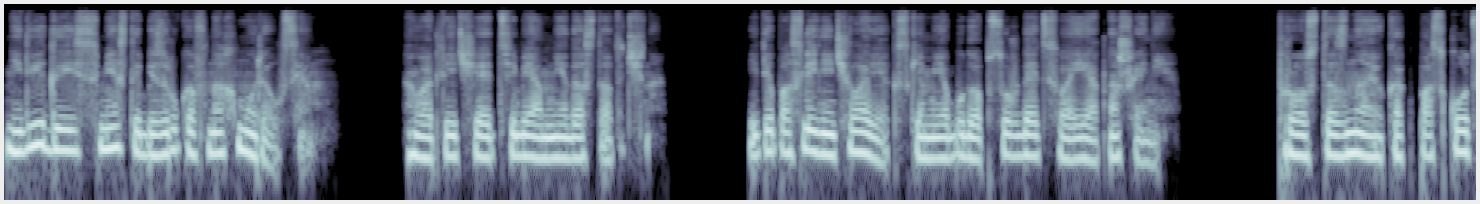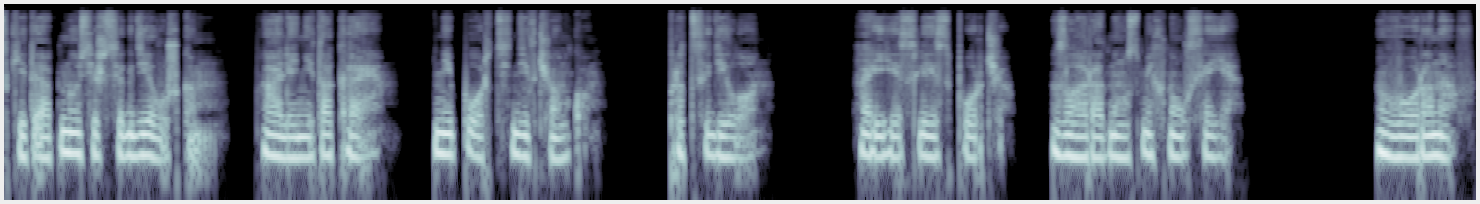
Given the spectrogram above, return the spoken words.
Не двигаясь с места, Безруков нахмурился. В отличие от тебя, мне достаточно. И ты последний человек, с кем я буду обсуждать свои отношения. Просто знаю, как по-скотски ты относишься к девушкам. Али не такая. Не порть девчонку. Процедил он. А если испорчу? Злорадно усмехнулся я. Воронов.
